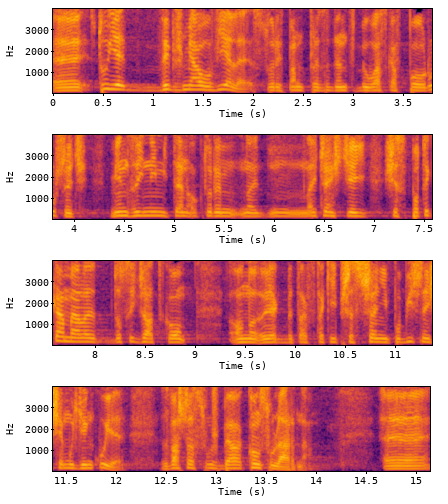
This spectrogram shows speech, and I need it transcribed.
E, tu je wybrzmiało wiele, z których pan prezydent był łaskaw poruszyć. Między innymi ten, o którym najczęściej się spotykamy, ale dosyć rzadko on jakby tak w takiej przestrzeni publicznej się mu dziękuję, zwłaszcza służba konsularna. E,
